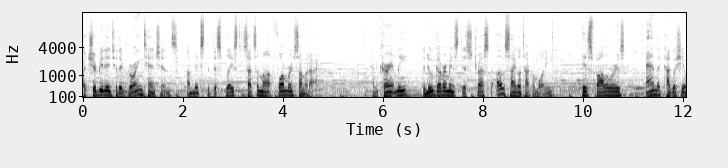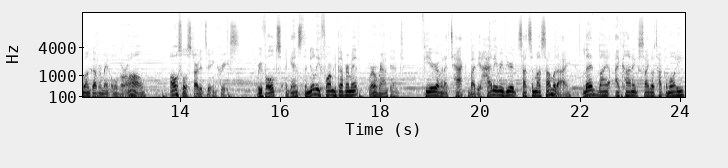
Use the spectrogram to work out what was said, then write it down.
attributed to the growing tensions amidst the displaced Satsuma former samurai. Concurrently, the new government's distrust of Saigo Takamori, his followers, and the Kagoshima government overall also started to increase. Revolts against the newly formed government were rampant. Fear of an attack by the highly revered Satsuma samurai, led by iconic Saigo Takamori,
